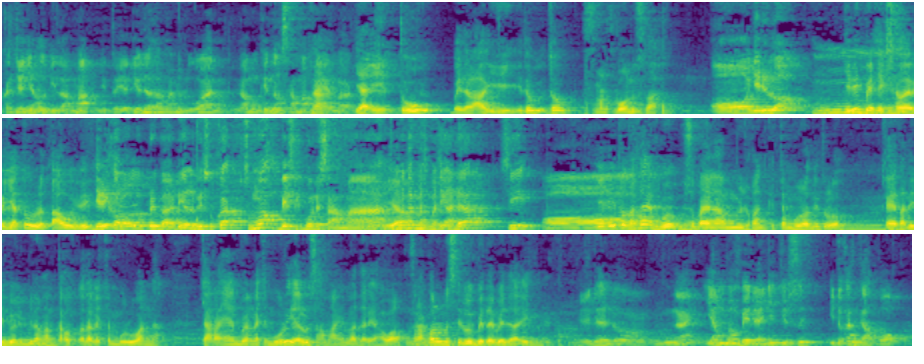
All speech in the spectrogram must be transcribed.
kerjanya lebih lama gitu ya dia udah lama duluan nggak mungkin yang sama kayak nah baru ya itu beda lagi itu itu performance bonus lah Oh, jadi lo hmm. jadi basic salary-nya tuh udah tahu jadi Jadi kalau lo pribadi lebih suka semua basic bonus sama, Iya. cuma kan masing-masing ada si oh Ya itu maksudnya supaya nggak memunculkan kecemburuan itu loh. Kayak tadi Bion bilang kan takut ada kecemburuan. Nah caranya biar nggak cemburu ya lu samain lah dari awal. Kenapa lu mesti lu beda-bedain gitu? beda dong nah yang membedanya justru itu kan gapok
